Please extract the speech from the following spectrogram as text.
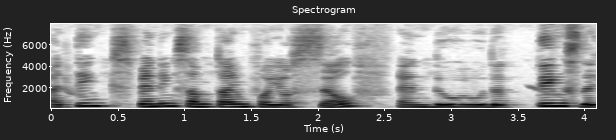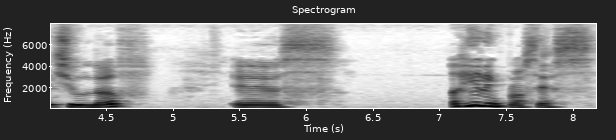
I think spending some time for yourself and do the things that you love is a healing process.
